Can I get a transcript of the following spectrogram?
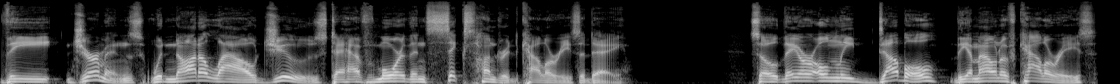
the Germans would not allow Jews to have more than 600 calories a day. So they are only double the amount of calories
